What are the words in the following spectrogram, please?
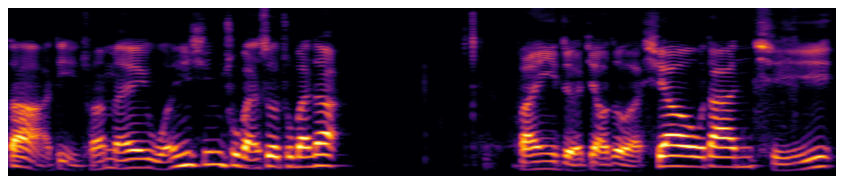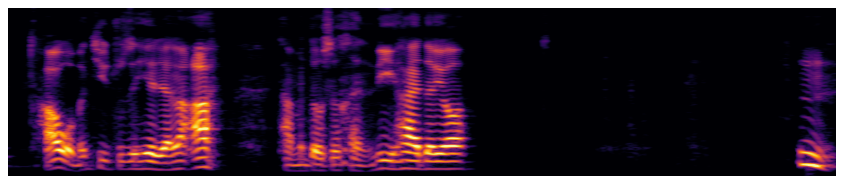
大地传媒文心出版社出版的，翻译者叫做肖丹奇。好，我们记住这些人了啊，他们都是很厉害的哟。嗯，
